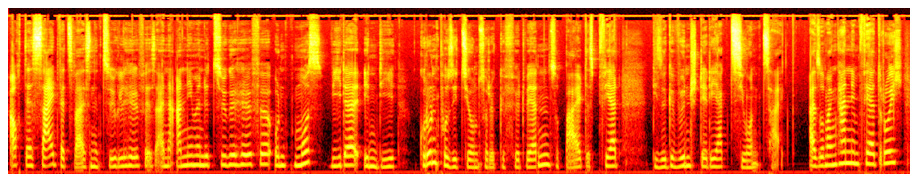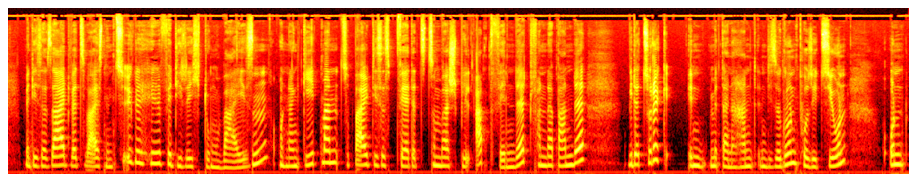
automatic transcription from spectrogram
Auch der seitwärts weisende Zügelhilfe ist eine annehmende Zügelhilfe und muss wieder in die Grundposition zurückgeführt werden, sobald das Pferd diese gewünschte Reaktion zeigt. Also man kann dem Pferd ruhig mit dieser seitwärts weisenden Zügelhilfe die Richtung weisen und dann geht man, sobald dieses Pferd jetzt zum Beispiel abwendet von der Bande, wieder zurück in, mit deiner Hand in diese Grundposition und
